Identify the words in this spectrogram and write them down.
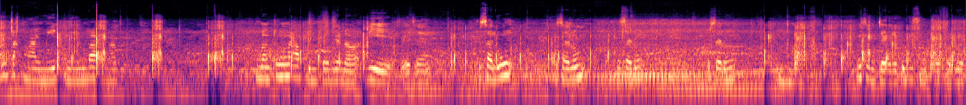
รู้จักไมมิดนี้บ้างครับบางทุ่งหน้าเป็นเป็นกันเหรอดีเบสเนี่ยใส่ลุงใส่ลุงใส่ลุงใส่ลุงอืม ไม่สนใจเลยก็ไม่สนใจเขาด้วย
